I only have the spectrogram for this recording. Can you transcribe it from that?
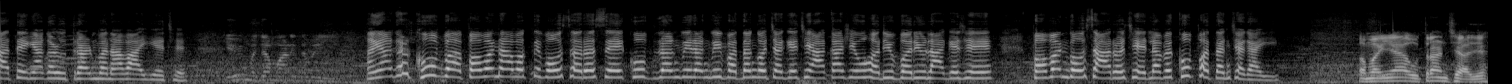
સાથે અહીંયા આગળ ઉત્તરાયણ બનાવવા આવીએ છીએ કેવી મજા માણી તમે અહીંયા અહીંયા આગળ ખૂબ પવન આ વખતે બહુ સરસ છે. ખૂબ રંગબેરંગી પતંગો ચગે છે. આકાશ એવું હર્યું ભર્યું લાગે છે. પવન બહુ સારો છે. એટલે અમે ખૂબ પતંગ ચગાવી અમે અહીંયા ઉત્તરાયણ છે આજે.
